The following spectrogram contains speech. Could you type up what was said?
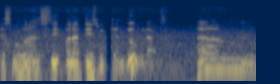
Let's move on and see other things we can do with that. Um,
